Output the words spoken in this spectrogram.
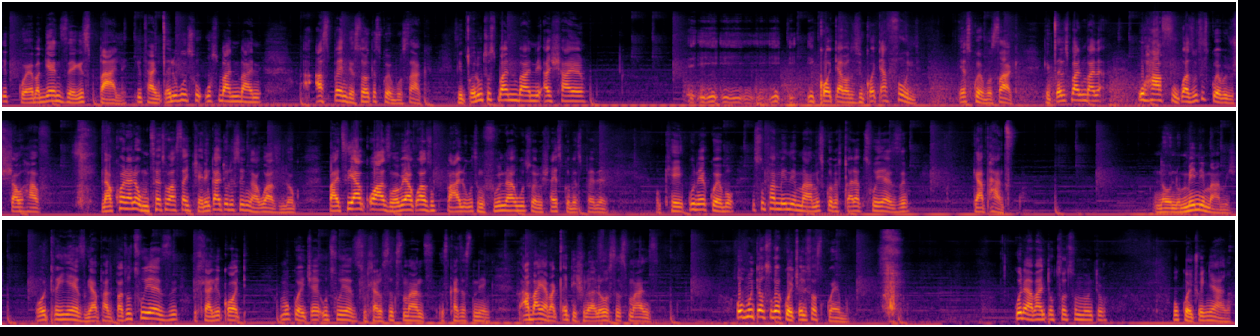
ikugweba kuyenzeka isibhale ithi angicela ukuthi usibani bani aspende sonke isigwebo sakhe ngicela ukuthi usibani bani ashaye ikota bazothi ikota full yesigwebo sakhe ngicela usibani bani uhafu kwazi ukuthi isigwebo nje ushaya uhafu nakhona lo umthetho wasejele inkantolo isingakwazi lokho but iyakwazi ngoba iyakwazi ukubhala ukuthi ngifuna ukuthi wena ushaye isigwebo esiphelele okay kunegwebo i-super minimum isigwebo esiqala ku-two years kuyaphansi no no minimum nje o-three years kuyaphansi but u-two years uhlala ikota uma ugwetshe u-two years uhlala u-six months isikhathi esiningi. Abanye abaqeda isho nalowo six months. Umuntu osuke egwetshwe leso sigwebo kunabantu okuthola umuntu ugwetshwe inyanga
